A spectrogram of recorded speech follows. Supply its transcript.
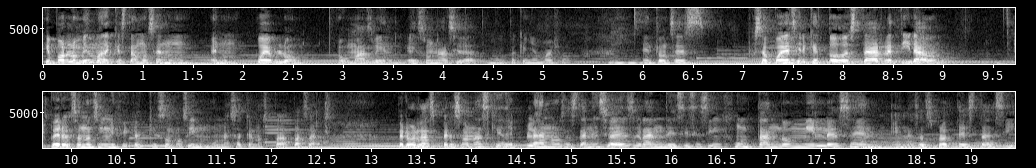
Y por lo mismo de que estamos en un, en un pueblo, o más bien es una ciudad muy pequeña, Marshall, entonces se puede decir que todo está retirado, pero eso no significa que somos inmunes a que nos pueda pasar. Pero las personas que de planos están en ciudades grandes y se siguen juntando miles en, en esas protestas y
